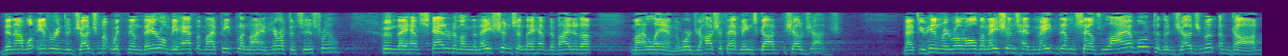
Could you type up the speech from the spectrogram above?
Then I will enter into judgment with them there on behalf of my people and my inheritance Israel, whom they have scattered among the nations and they have divided up my land. The word Jehoshaphat means God shall judge. Matthew Henry wrote, all the nations had made themselves liable to the judgment of God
